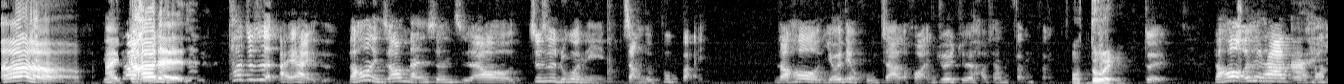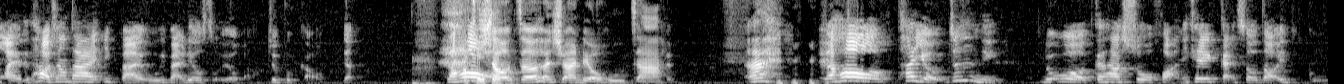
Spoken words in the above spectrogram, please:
哦、i got it。他就是矮矮的。然后你知道，男生只要就是如果你长得不白，然后有一点胡渣的话，你就会觉得好像脏脏。哦，对，对，然后而且他哎蛮矮的，他好像大概一百五、一百六左右吧，就不高这样。然他后小泽很喜欢留胡渣，哎，然后他有，就是你如果跟他说话，你可以感受到一股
